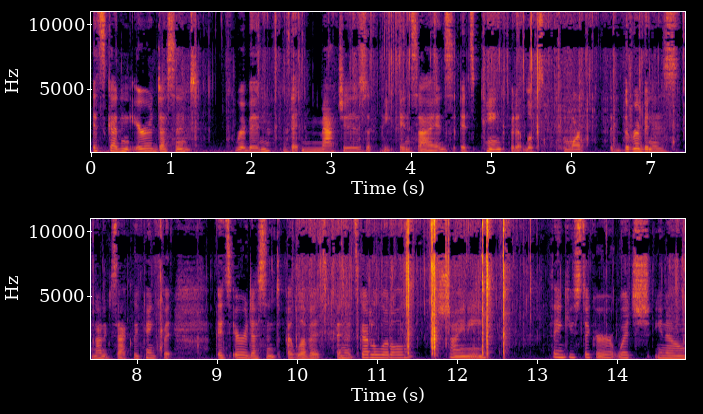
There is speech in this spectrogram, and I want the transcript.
it's got an iridescent ribbon that matches the insides. It's pink, but it looks more the ribbon is not exactly pink, but it's iridescent. I love it. And it's got a little shiny thank you sticker, which, you know,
